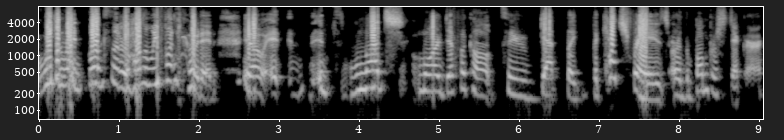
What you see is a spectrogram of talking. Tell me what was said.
we can write books that are heavily footnoted. You know, it, it's much more difficult to get like the catchphrase or the bumper sticker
